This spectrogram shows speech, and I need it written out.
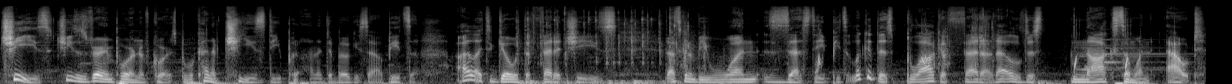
cheese. Cheese is very important, of course, but what kind of cheese do you put on a Daboki style pizza? I like to go with the feta cheese. That's to be one zesty pizza. Look at this block of feta. That will just knock someone out.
